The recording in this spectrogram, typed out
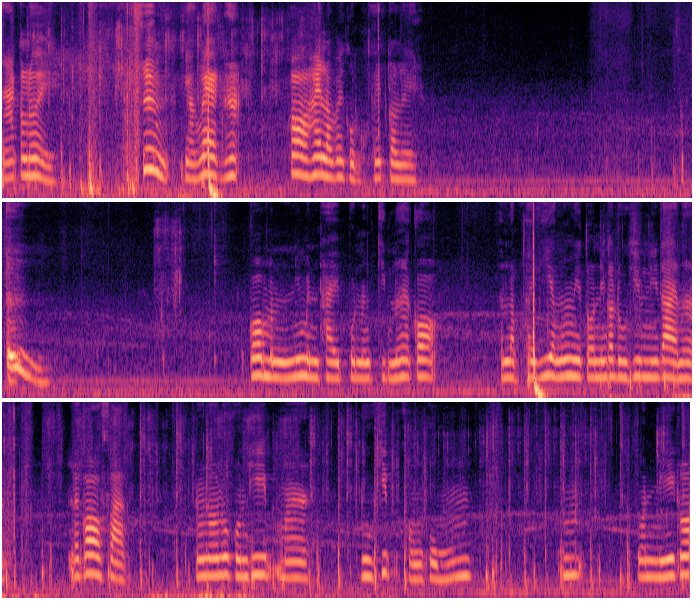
หากันเลย ซึ่งอย่างแรกฮะก็ให้เราไปกดเควสกันเลยก็มันนี่มันไทยปนอังกฤษนะก็สำหรับใครที่ยังไม่มีตอนนี้ก็ดูคลิปนี้ได้นะฮะแล้วก็ฝาก น้องๆทุกคนที่มาดูคลิปของผม วันนี้ก็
